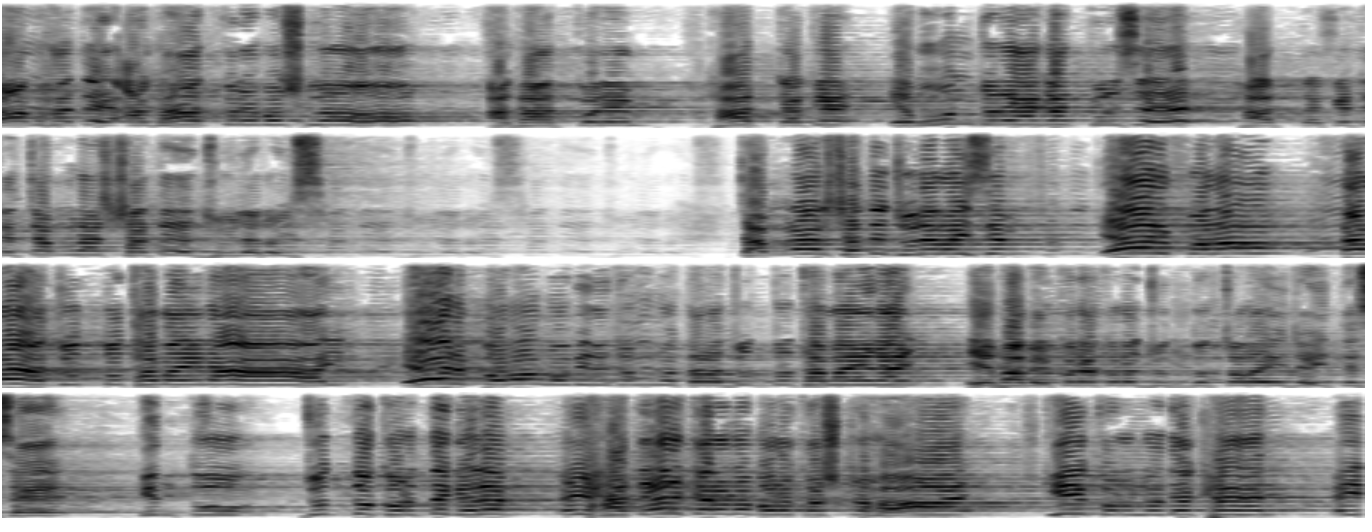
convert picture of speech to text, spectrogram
বাম হাতে আঘাত করে বসল। আঘাত করে হাতটাকে এমন জোরে আঘাত করেছে হাতটা কেটে চামড়ার সাথে ঝুলে রইছে। চামড়ার সাথে ঝুলে রইছে। এরপরও তারা যুদ্ধ থামায় নাই। এরপরও নবীর জন্য তারা যুদ্ধ থামায় নাই। এভাবে করে করে যুদ্ধ চলাই যাইতেছে। কিন্তু যুদ্ধ করতে গেলে এই হাতের কারণে বড় কষ্ট হয়। কি করল দেখেন? এই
